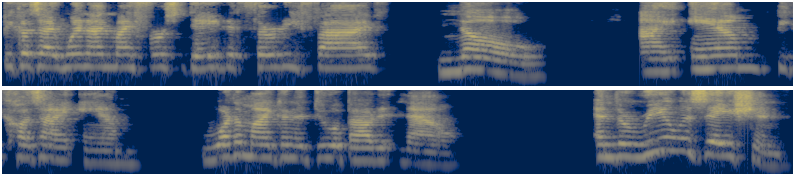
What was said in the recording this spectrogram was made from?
because I went on my first date at 35? No. I am because I am. What am I going to do about it now? And the realization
